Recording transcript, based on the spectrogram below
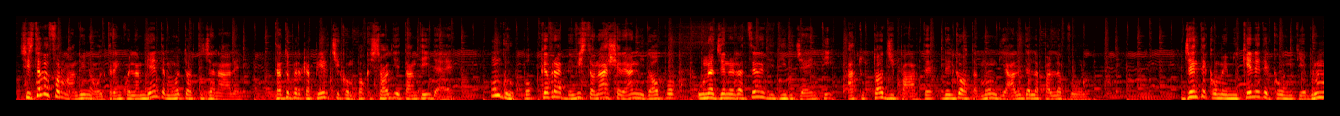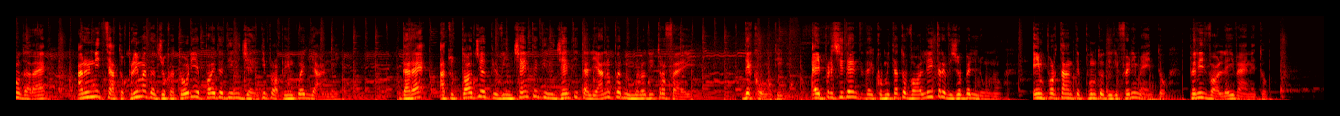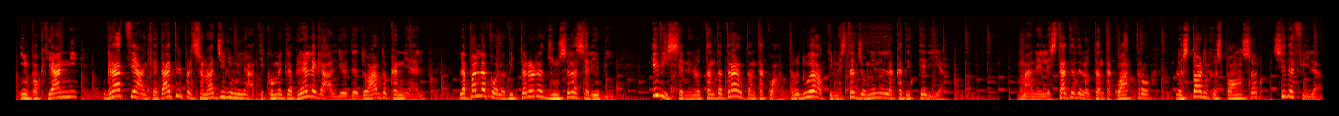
Si stava formando inoltre in quell'ambiente molto artigianale tanto per capirci con pochi soldi e tante idee, un gruppo che avrebbe visto nascere anni dopo una generazione di dirigenti a tutt'oggi parte del Gotham mondiale della pallavolo. Gente come Michele De Conti e Bruno Darè hanno iniziato prima da giocatori e poi da dirigenti proprio in quegli anni. Darè a tutt'oggi è il più vincente dirigente italiano per numero di trofei. De Conti è il presidente del comitato volley Treviso Belluno e importante punto di riferimento per il volley veneto. In pochi anni, grazie anche ad altri personaggi illuminati come Gabriele Gallio ed Edoardo Cagniel, la pallavolo Vittorio raggiunse la Serie B e visse nell'83-84 due ottime stagioni nella cadetteria. Ma nell'estate dell'84 lo storico sponsor si defila.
